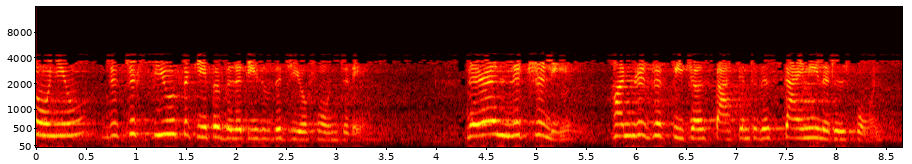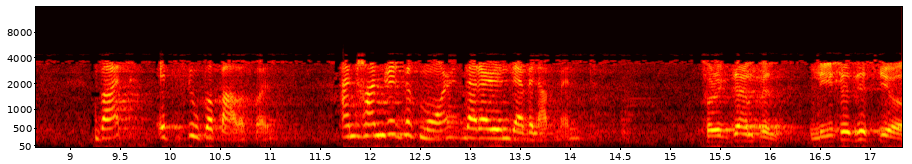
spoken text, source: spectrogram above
shown you just a few of the capabilities of the JioPhone today. There are literally hundreds of features packed into this tiny little phone. But it's super powerful. And hundreds of more that are in development. For example, later this year,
